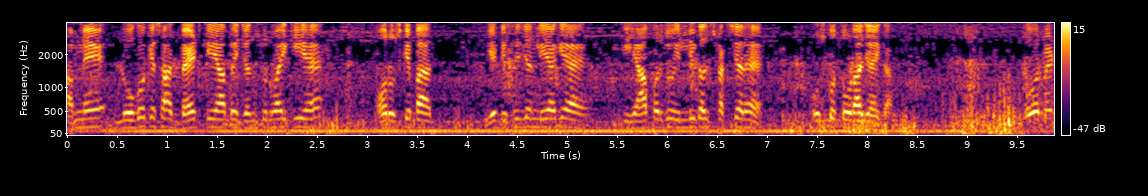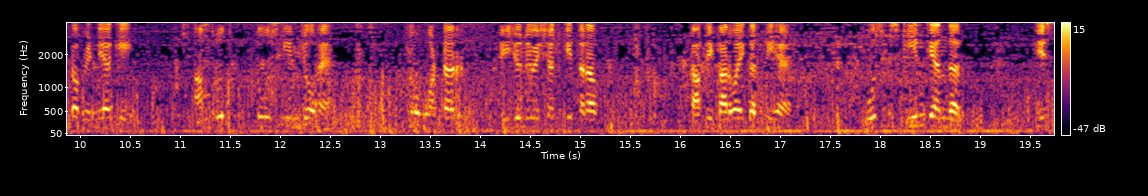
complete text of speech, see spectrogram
हमने लोगों के साथ बैठ के यहाँ पे जन सुनवाई की है और उसके बाद ये डिसीज़न लिया गया है कि यहाँ पर जो इलीगल स्ट्रक्चर है, उसको तोड़ा जाएगा। गवर्नमेंट ऑफ़ इंडिया की अमृत टू स्कीम जो है, जो वाटर रिजुनिवेशन की तरफ़ काफ़ी कार्रवाई करती है उस स्कीम के अंदर इस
